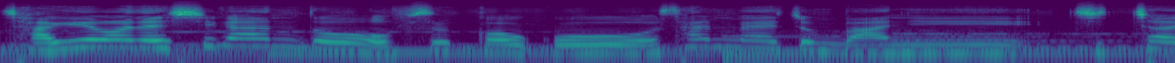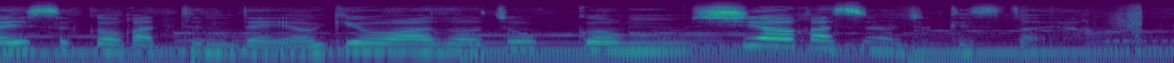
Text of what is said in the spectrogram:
자기만의 시간도 없을 거고 삶에 좀 많이 지쳐 있을 것 같은데 여기 와서 조금 쉬어갔으면 좋겠어요.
